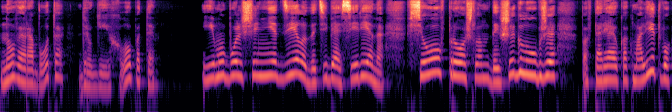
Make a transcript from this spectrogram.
новая работа, другие хлопоты. Ему больше нет дела до тебя, сирена. Все в прошлом, дыши глубже. Повторяю как молитву,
